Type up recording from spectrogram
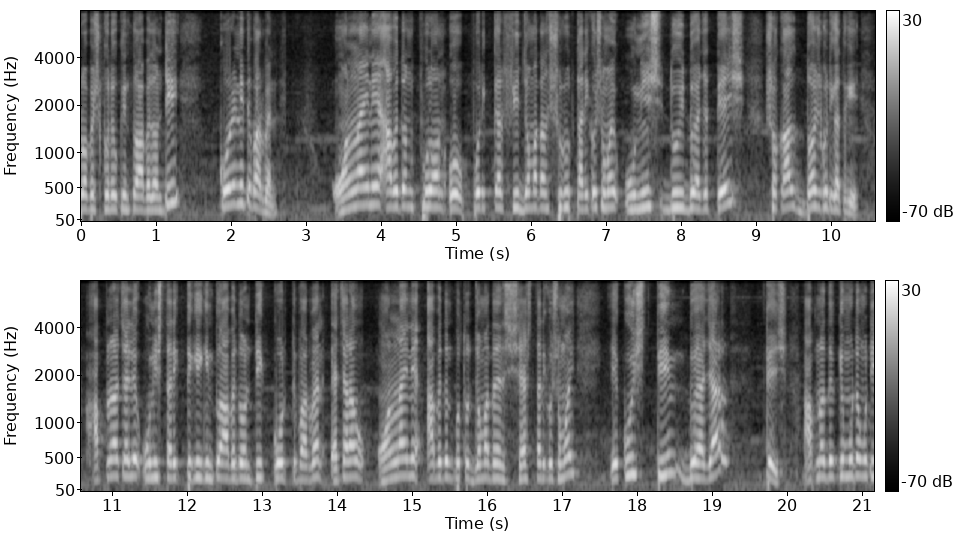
প্রবেশ করেও কিন্তু আবেদনটি করে নিতে পারবেন। অনলাইনে আবেদন পূরণ ও পরীক্ষার ফি জমাদান শুরুর তারিখ ও সময় উনিশ দুই দু সকাল দশ ঘটিকা থেকে। আপনারা চাইলে উনিশ তারিখ থেকে কিন্তু আবেদনটি করতে পারবেন। এছাড়াও অনলাইনে আবেদনপত্র জমাদানের শেষ তারিখ ও সময় একুশ তিন দু তেইশ। আপনাদেরকে মোটামুটি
